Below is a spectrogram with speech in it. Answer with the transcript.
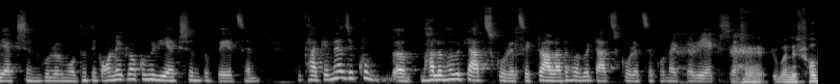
রিয়াকশনগুলোর মধ্যে থেকে অনেক রকমের রিয়াকশন তো পেয়েছেন। তো থাকে না যে খুব ভালোভাবে টাচ করেছে একটু আলাদাভাবে টাচ করেছে কোন একটা রিয়াকশন হ্যাঁ মানে সব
